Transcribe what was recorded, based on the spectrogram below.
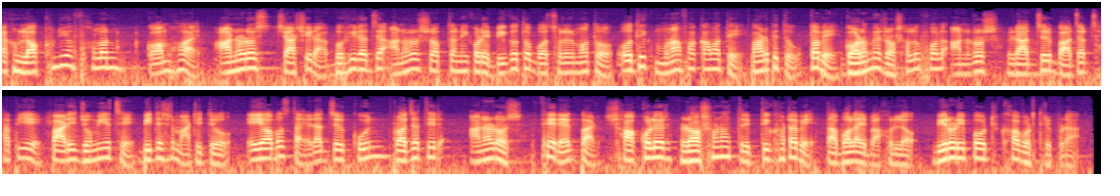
এখন লক্ষণীয় ফলন কম হয়। আনারস চাষিরা বহিরাজ্যে আনারস রপ্তানি করে বিগত বছরের মতো অধিক মুনাফা কামাতে পারবে তো? তবে গরমের রসালো ফল, আনারস রাজ্যের বাজার ছাপিয়ে পাড়ি জমিয়েছে বিদেশের মাটিতেও। এই অবস্থায় রাজ্যের কুইন প্রজাতির আনারস ফের একবার সকলের রসনা তৃপ্তি ঘটাবে তা বলাই বাহুল্য। ব্যুরো রিপোর্ট, খবর ত্রিপুরা।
